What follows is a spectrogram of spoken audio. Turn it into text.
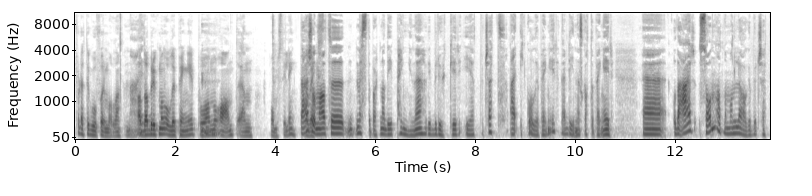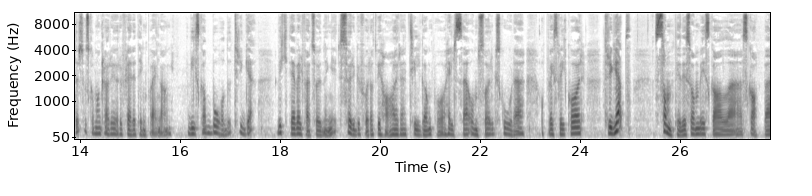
for dette gode formålet? Nei. At da bruker man oljepenger på mm. noe annet enn omstilling? Det er sånn at uh, mesteparten av de pengene vi bruker i et budsjett, er ikke oljepenger, det er dine skattepenger. Eh, og det er sånn at når man lager budsjetter, så skal man klare å gjøre flere ting på en gang. Vi skal både trygge viktige velferdsordninger. Sørge for at vi har tilgang på helse, omsorg, skole, oppvekstvilkår, trygghet. Samtidig som vi skal eh, skape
